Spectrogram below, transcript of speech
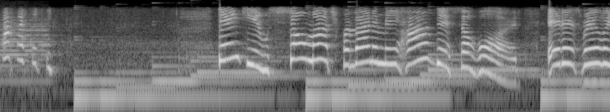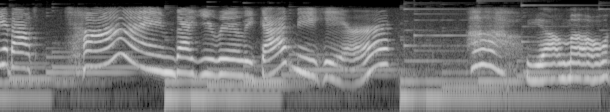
Thank you so much for letting me have this award. It is really about time that you really got me here. Yelmo.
